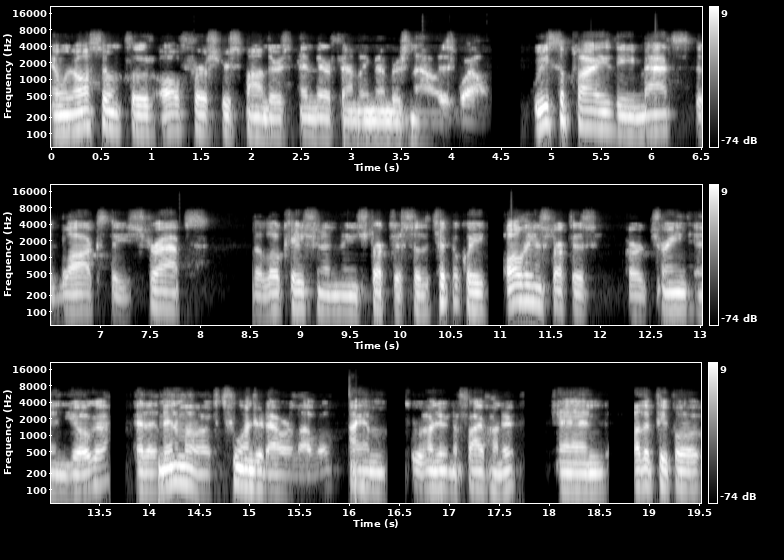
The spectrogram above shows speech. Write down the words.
And we also include all first responders and their family members now as well. We supply the mats, the blocks, the straps, the location, and the instructors. So typically, all the instructors are trained in yoga at a minimum of 200 hour level. I am 200 and 500, and other people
